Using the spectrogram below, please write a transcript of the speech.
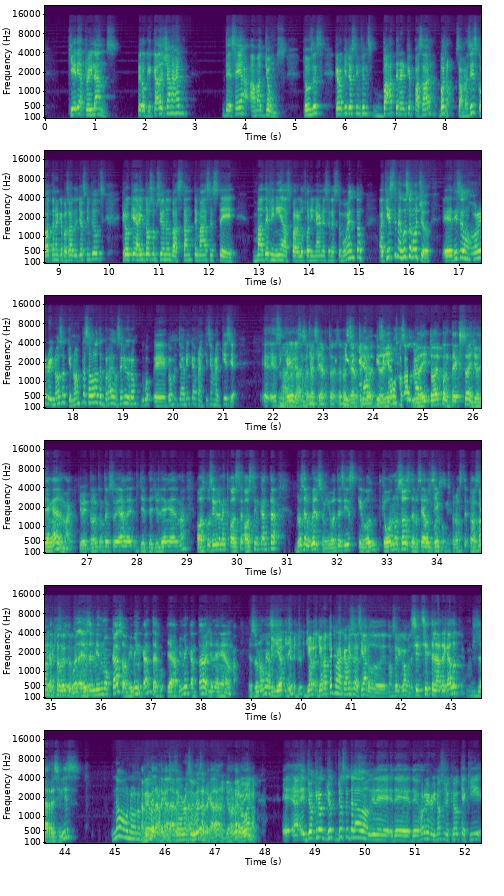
quiere a Trey Lance, pero que cada Shanahan desea a Mac Jones. Entonces, creo que Justin Fields va a tener que pasar, bueno, San Francisco va a tener que pasar de Justin Fields. Creo que hay dos opciones bastante más, este, más definidas para los 49ers en este momento. Aquí este me gusta mucho. Eh, dice don Jorge Reynoso que no ha empezado la temporada, en serio, eh, Gómez ya brinca franquicia en franquicia. Es, no, increíble. No, eso no es cierto, eso no es cierto. Siquiera, yo, yo, di, yo, di, todo el contexto de Julian Edelman. Yo di todo el contexto de, de Julian Edelman. A vos posiblemente, a vos, a vos, te encanta Russell Wilson y vos decís que vos, que vos no sos de los Seattle Seahawks, sí, pero, vos te, vos no, te encanta Russell Wilson. Es el mismo caso. A mí me encanta, ya, a mí me encantaba Julian Edelman. Eso no me hacía. Yo, yo, no tengo una camisa de Seattle de Don Sergio Gómez. Si, si te la regalo, ¿la recibís? No, no, no a creo. Mí me la regalaron. A mí me la regalaron. Yo no la pero pedí. bueno. Eh, yo creo, yo, yo estoy del lado de, de, de Jorge Reynoso, yo creo que aquí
